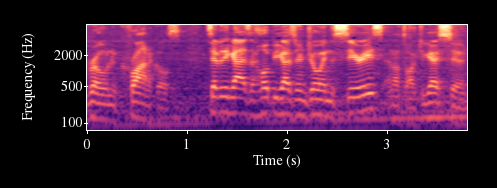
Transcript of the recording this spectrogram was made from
Throne Chronicles. That's everything, guys. I hope you guys are enjoying the series, and I'll talk to you guys soon.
